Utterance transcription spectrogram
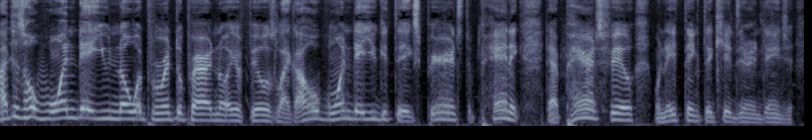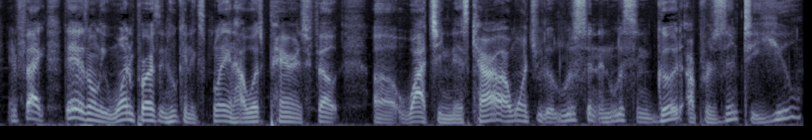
I just hope one day you know what parental paranoia feels like. I hope one day you get to experience the panic that parents feel when they think their kids are in danger. In fact, there's only one person who can explain how us parents felt uh, watching this. Karol, I want you to listen and listen good. I present to you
